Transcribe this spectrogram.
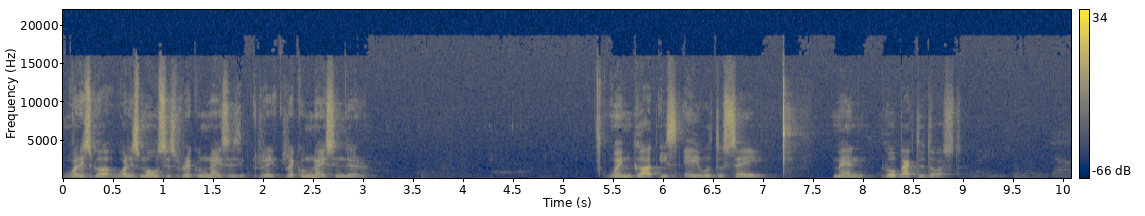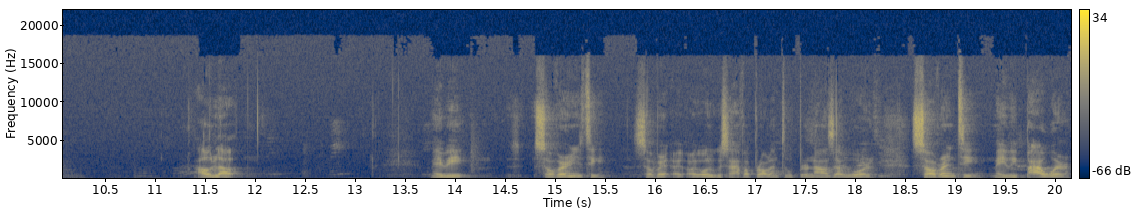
What is God? What is Moses recognizing, re- recognizing there? When God is able to say, "Men, go back to dust." Out loud. Maybe sovereignty. Sover- I always have a problem to pronounce that word. Sovereignty, maybe power,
